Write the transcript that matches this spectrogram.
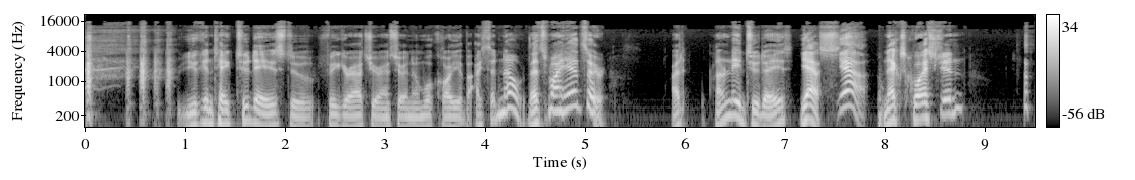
you can take two days to figure out your answer, and then we'll call you back." I said, "No, that's my answer. I, I don't need two days." Yes. Yeah. Next question.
